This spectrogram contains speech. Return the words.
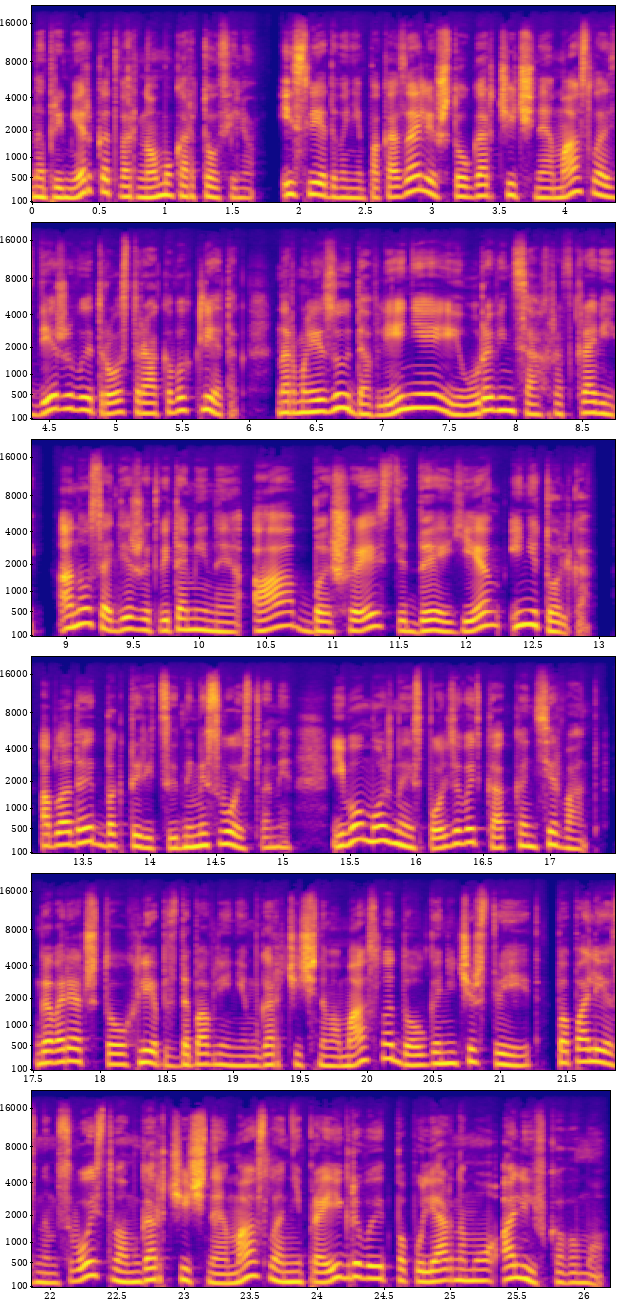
например, к отварному картофелю. Исследования показали, что горчичное масло сдерживает рост раковых клеток, нормализует давление и уровень сахара в крови. Оно содержит витамины А, В6, Д, Е и не только обладает бактерицидными свойствами. Его можно использовать как консервант. Говорят, что хлеб с добавлением горчичного масла долго не черствеет. По полезным свойствам горчичное масло не проигрывает популярному оливковому,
